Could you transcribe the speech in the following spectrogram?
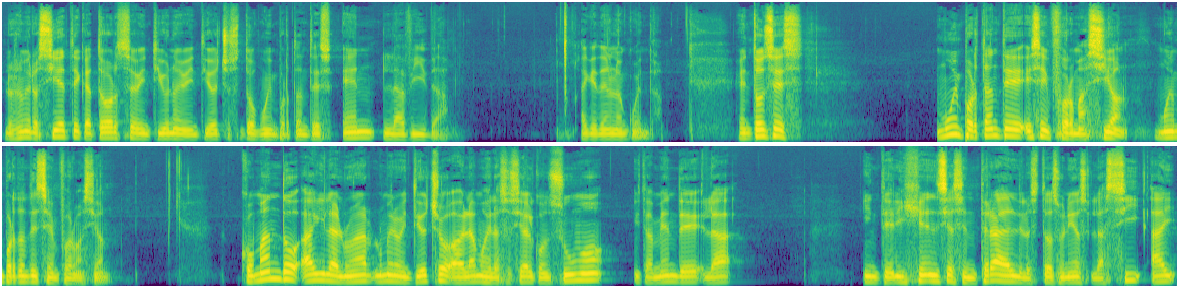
los números 7, 14, 21 y 28 son todos muy importantes en la vida. Hay que tenerlo en cuenta. Entonces, muy importante esa información, muy importante esa información. Comando Águila Lunar número 28, hablamos de la sociedad del consumo y también de la inteligencia central de los Estados Unidos, la CIA.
